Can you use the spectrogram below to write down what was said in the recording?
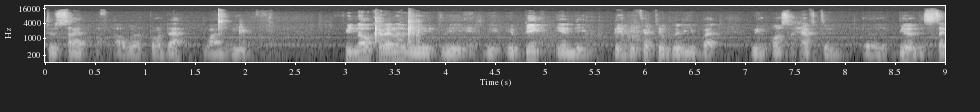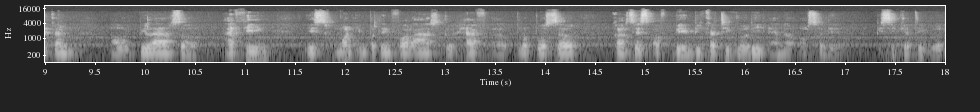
two side of our product. One we we know currently we, we, we, big in the baby category, but we also have to uh, build the second our pillar. So I think it's more important for us to have a proposal consist of baby category and also the PC category.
